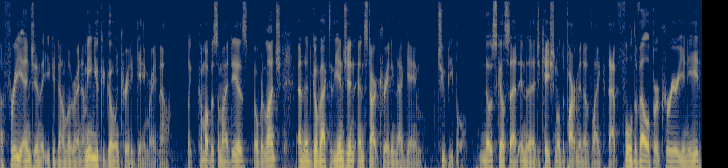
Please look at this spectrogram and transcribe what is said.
A free engine that you could download right now. I mean, you could go and create a game right now. Like, come up with some ideas over lunch and then go back to the engine and start creating that game. Two people no skill set in the educational department of like that full developer career you need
